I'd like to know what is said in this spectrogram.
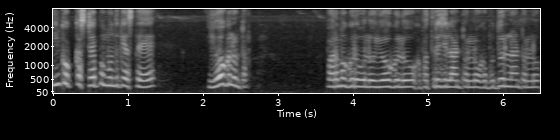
ఇంకొక స్టెప్ ముందుకేస్తే యోగులు ఉంటారు పరమ గురువులు యోగులు ఒక పత్రిజీ లాంటి వాళ్ళు ఒక బుద్ధుడు లాంటి వాళ్ళు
